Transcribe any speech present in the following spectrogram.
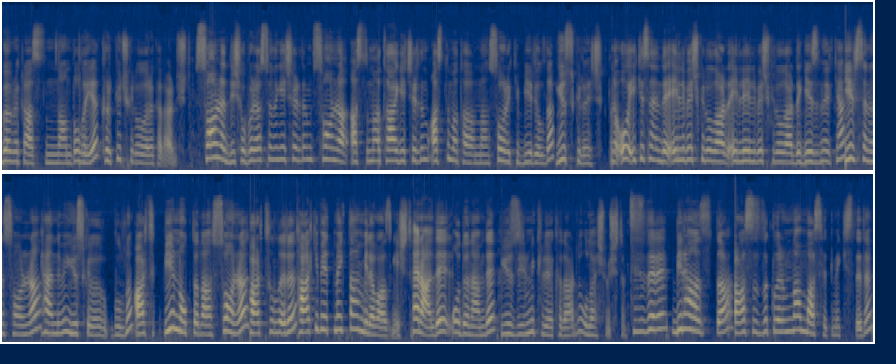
böbrek rahatsızlığından dolayı 43 kilolara kadar düştüm. Sonra diş operasyonu geçirdim. Sonra astım atağı geçirdim. Astım atağından sonraki bir yılda 100 kiloya çıktım. Yani o iki senede 55 kilolarda 50-55 kilolarda gezinirken bir sene sonra kendimi 100 kilo buldum. Artık bir noktadan sonra tartıları takip etmekten bile vazgeçtim. Herhalde o dönemde 120 kiloya kadar da ulaşmıştım. Sizlere biraz da rahatsızlıklarımdan bahsetmek istedim.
